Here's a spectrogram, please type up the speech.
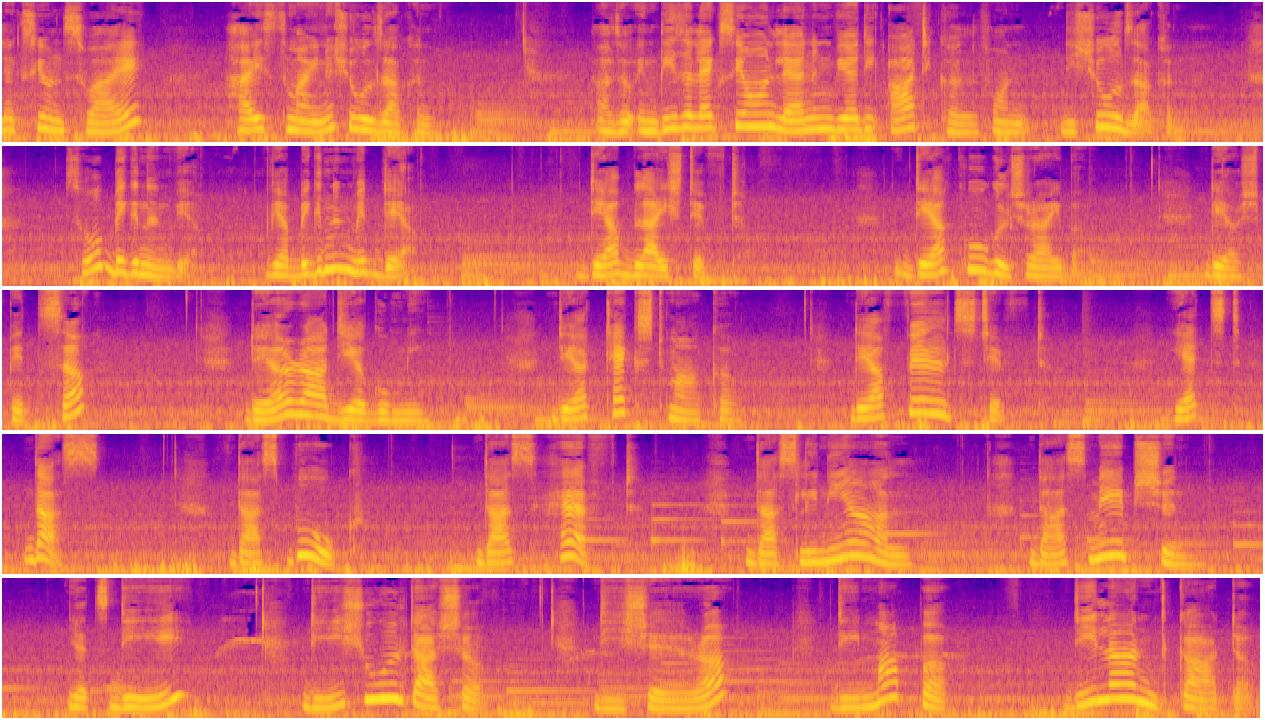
Lektion 2 heißt meine Schulsachen. Also in dieser Lektion lernen wir die Artikel von die Schulsachen. So beginnen wir. Wir beginnen mit der. Der Bleistift. Der Kugelschreiber. Der Spitzer. Der Radiergummi. Der Textmarker. Der Filzstift. Jetzt das. Das Buch. Das Heft. Das Lineal. Das Mäppchen. Jetzt die. Die Schultasche. Die Schere. Die Mappe. Die Landkarte.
